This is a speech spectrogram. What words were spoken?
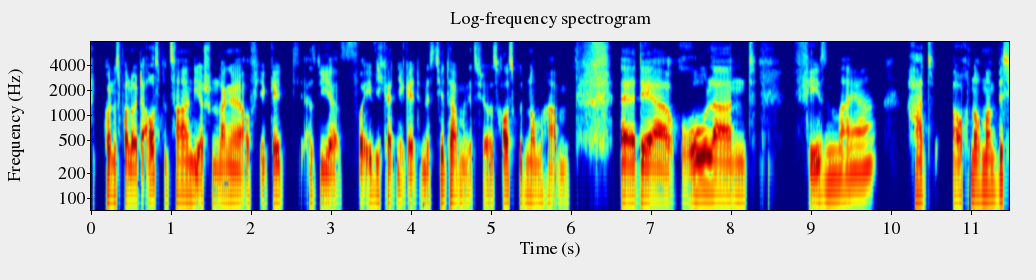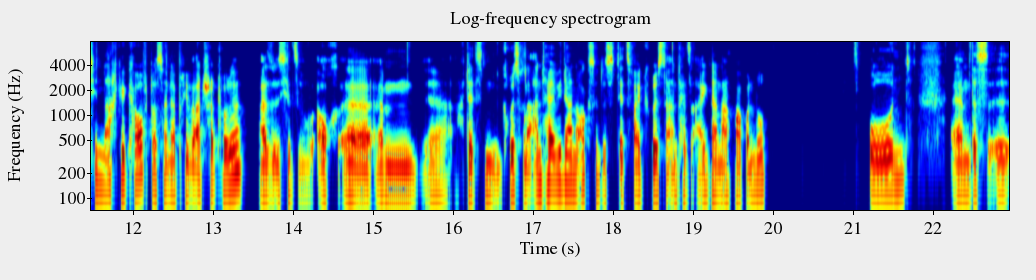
Du konntest ein paar Leute ausbezahlen, die ja schon lange auf ihr Geld, also die ja vor Ewigkeiten ihr Geld investiert haben und jetzt wieder was rausgenommen haben. Äh, der Roland Fesenmeier hat auch noch mal ein bisschen nachgekauft aus seiner Privatschatulle. Also ist jetzt auch äh, ähm, äh, hat jetzt einen größeren Anteil wieder an Oxid, ist der zweitgrößte Anteilseigner nach Marondo. Und ähm, das äh,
